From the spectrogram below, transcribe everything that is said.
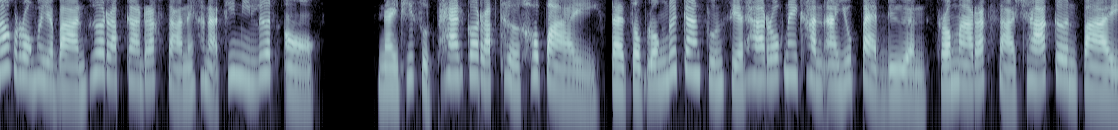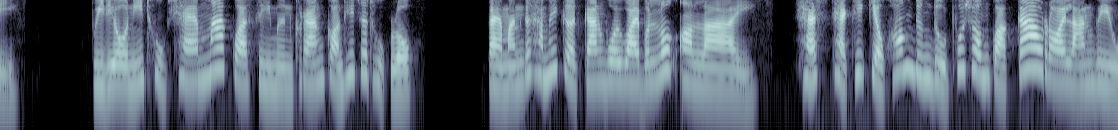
นอกโรงพยาบาลเพื่อรับการรักษาในขณะที่มีเลือดออก ในที่สุดแพทย์ก็รับเธอเข้าไป แต่จบลงด้วยการสูญเสียทารกในครรภ์อายุ 8 เดือน เพราะมารักษาช้าเกินไป วิดีโอนี้ถูกแชร์มากกว่า 40,000 ครั้งก่อนที่จะถูกลบ แต่มันก็ทำให้เกิดการโวยวายบนโลกออนไลน์แฮชแท็กที่เกี่ยวข้องดึงดูดผู้ชมกว่า 900 ล้านวิว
